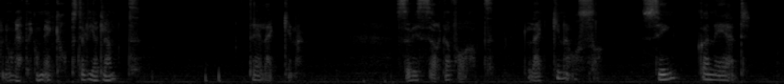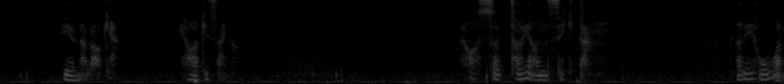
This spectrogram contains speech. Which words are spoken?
Og nå vet jeg om en kroppsdel vi har glemt. Det er leggene. Så vi sørger for at leggene også synker ned i underlaget i hagesenga. Og så tar vi ansiktet. La vi roen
